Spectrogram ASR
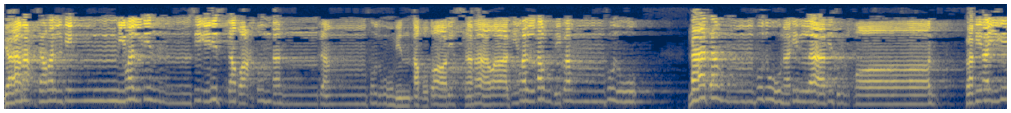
يا محشر الجن والإنس إن استطعتم أن تنفذوا من أقطار السماوات والأرض فانفذوا. لا تنفذون إلا بسلطان. فبأي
